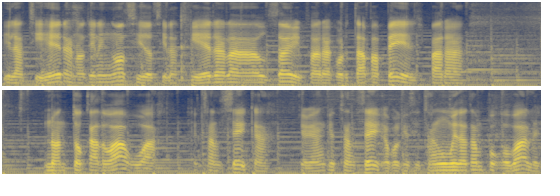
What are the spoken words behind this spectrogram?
si las tijeras no tienen óxido, si las tijeras las usáis para cortar papel, para. no han tocado agua, están secas, que vean que están secas, porque si están húmedas tampoco vale,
